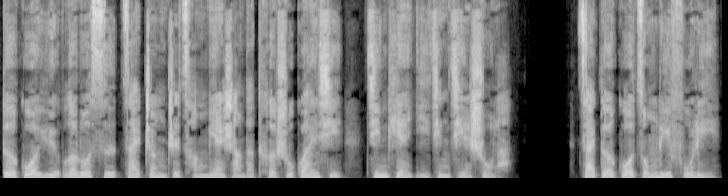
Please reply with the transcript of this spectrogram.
德国与俄罗斯在政治层面上的特殊关系今天已经结束了，在德国总理府里。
